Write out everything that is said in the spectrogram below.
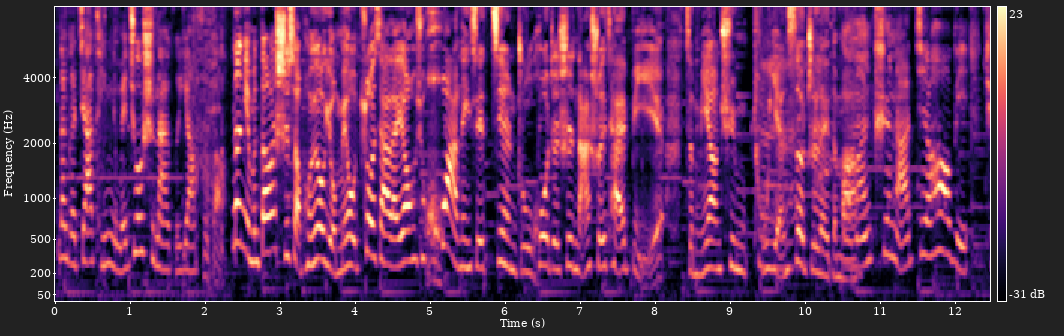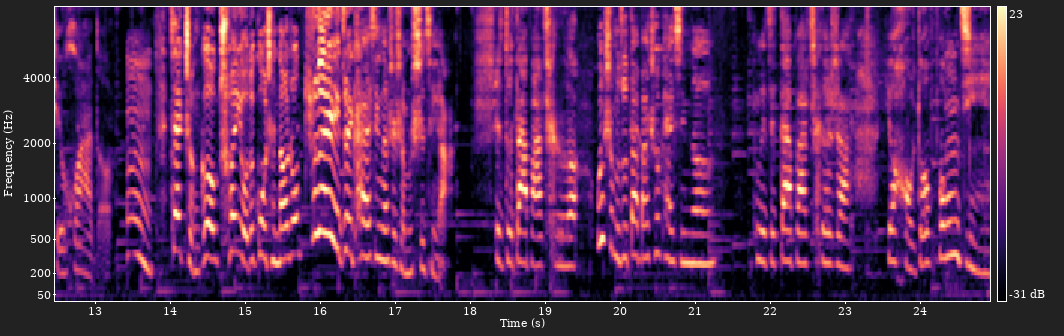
那个家庭里面就是那个样子的。那你们当时小朋友有没有坐下来要去画那些建筑，或者是拿水彩笔怎么样去涂颜色之类的吗我？们是拿记号笔去画的，嗯，在整个春游的过程当中，最最开心的是什么事情啊？是坐大巴车，为什么坐大巴车开心呢？因为在大巴车上有好多风景，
